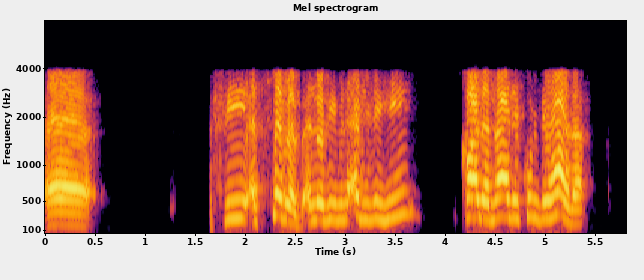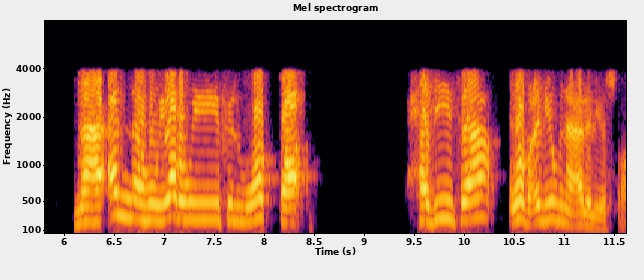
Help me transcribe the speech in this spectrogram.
آه، في السبب الذي من أجله قال مالك بهذا مع أنه يروي في الموطأ حديث وضع اليمنى على اليسرى.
